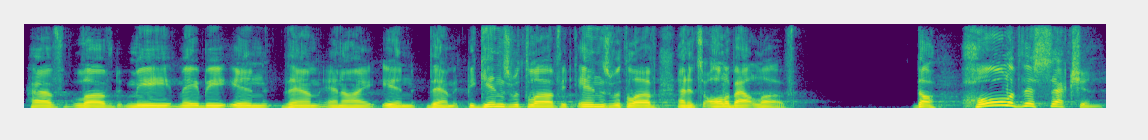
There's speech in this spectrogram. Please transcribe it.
have loved me may be in them and I in them. It begins with love, it ends with love, and it's all about love. The whole of this section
